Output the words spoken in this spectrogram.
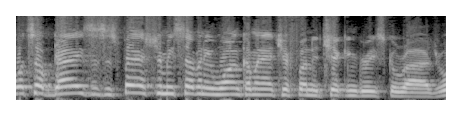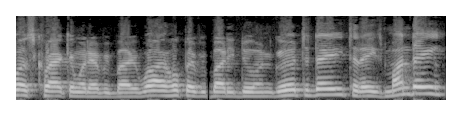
What's up, guys? This is Fast Jimmy 71 coming at you from the Chicken Grease Garage. What's cracking with everybody? Well, I hope everybody doing good today. Today's Monday.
